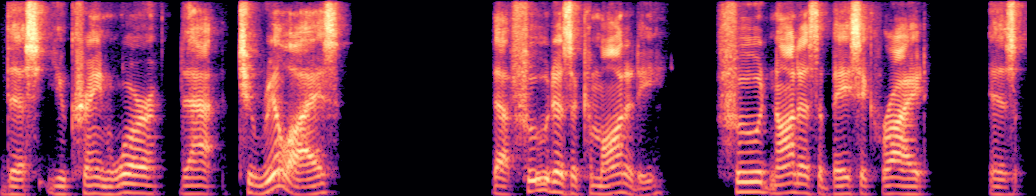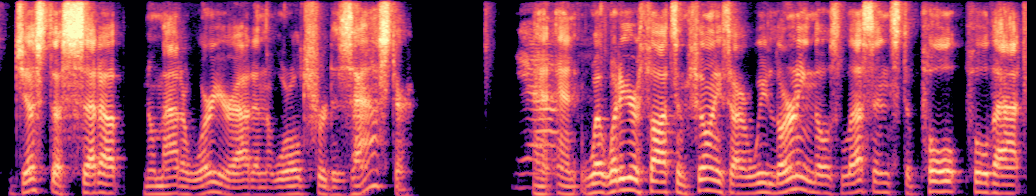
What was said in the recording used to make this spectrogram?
this Ukraine war, that to realize that food as a commodity, food not as a basic right, is just a setup, no matter where you're at in the world, for disaster. Yeah. And, and what, what are your thoughts and feelings? Are we learning those lessons to pull pull that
